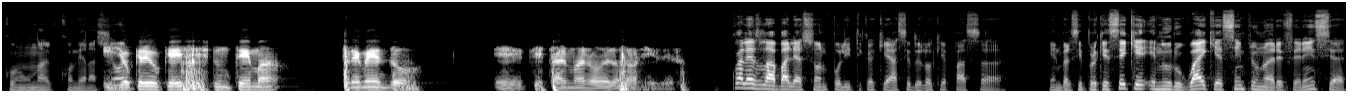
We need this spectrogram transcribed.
con una condenación. Y yo creo que ese es un tema tremendo eh, que está en manos de los brasileños. ¿Cuál es la avaliación política que hace de lo que pasa en Brasil? Porque sé que en Uruguay, que es siempre una referencia,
